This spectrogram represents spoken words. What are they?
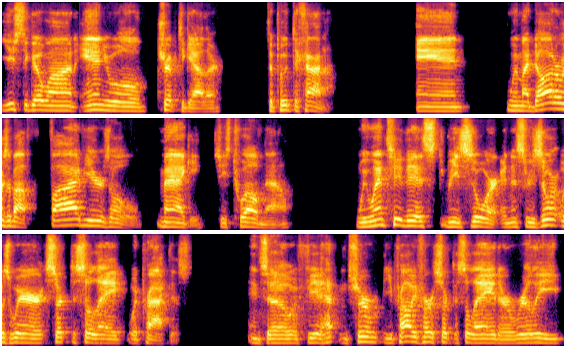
used to go on annual trip together to Punta Cana. And when my daughter was about five years old, Maggie, she's 12 now, we went to this resort, and this resort was where Cirque du Soleil would practice. And so, if you, I'm sure you probably heard Cirque du Soleil, they're really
